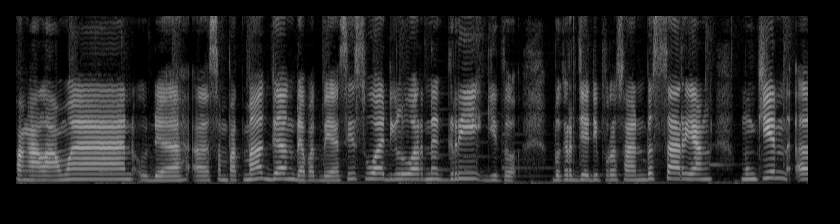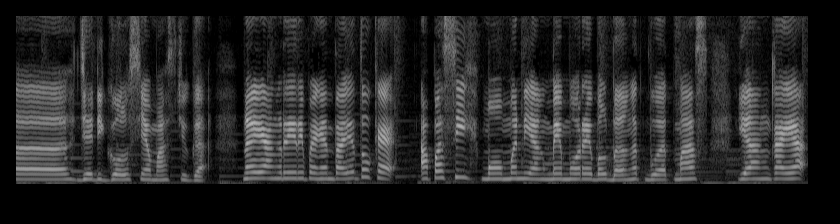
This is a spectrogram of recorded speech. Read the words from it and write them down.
pengalaman, udah eh, sempat magang, dapat beasiswa di luar negeri gitu, bekerja di perusahaan besar yang mungkin eh, jadi goalsnya Mas juga. Nah, yang Riri pengen tanya tuh kayak apa sih momen yang memorable banget buat Mas, yang kayak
